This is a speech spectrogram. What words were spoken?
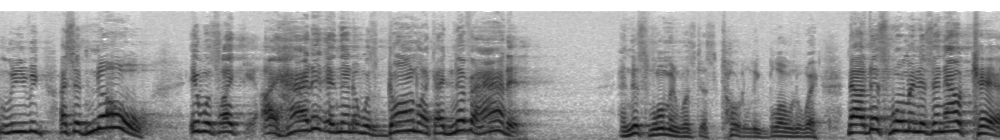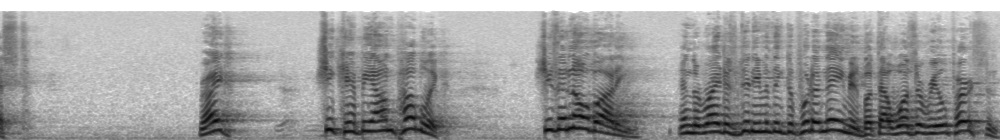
leaving? I said, no. It was like I had it and then it was gone like I'd never had it. And this woman was just totally blown away. Now, this woman is an outcast, right? She can't be out in public. She's a nobody. And the writers didn't even think to put a name in, but that was a real person.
